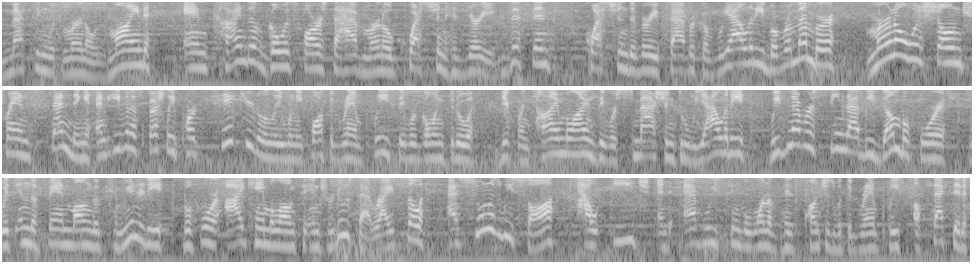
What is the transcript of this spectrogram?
messing with Murno's mind and kind of go as far as to have Murno question his very existence, question the very fabric of reality, but remember, Murno was shown transcending, and even especially particularly when he fought the Grand Priest, they were going through different timelines, they were smashing through reality. We've never seen that be done before within the fan manga community before I came along to introduce that, right? So as soon as we saw how each and every single one of his punches with the Grand Priest affected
